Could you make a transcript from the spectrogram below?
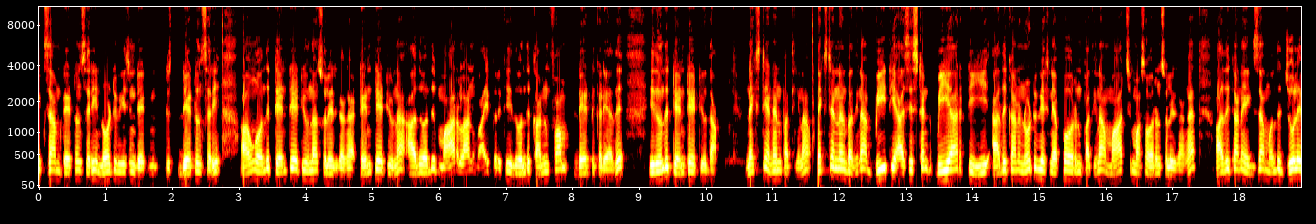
எக்ஸாம் டேட்டும் சரி நோட்டிஃபிகேஷன் டேட் டேட்டும் சரி அவங்க வந்து டென்டேட்டிவ் தான் சொல்லியிருக்காங்க. டென்டேட்டிவ்னா அது வந்து மாறலான்னு வாய்ப்பு இருக்குது இது வந்து கன்ஃபார்ம் டேட்டு கிடையாது. இது வந்து டென்டேட்டிவ் தான். நெக்ஸ்ட் என்னன்னு பார்த்தீங்கன்னா நெக்ஸ்ட் என்னன்னு பார்த்தீங்கன்னா பிடி அசிஸ்டன்ட் பிஆர்டிஇ அதுக்கான நோட்டிஃபிகேஷன் எப்போ வரும்னு பார்த்தீங்கன்னா மார்ச் மாதம் வரும்னு சொல்லியிருக்காங்க. அதுக்கான எக்ஸாம் வந்து ஜூலை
